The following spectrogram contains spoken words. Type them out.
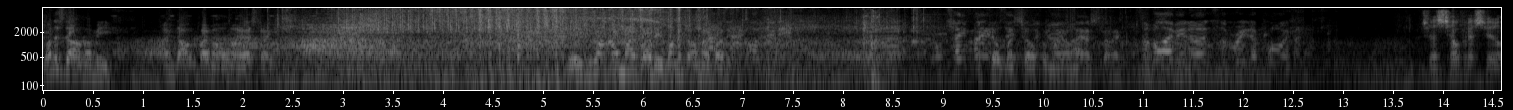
one is down on me. I'm down by my own airstrike. Yeah, he's one on my body. One is on my body. I killed myself with my own airstrike. Surviving earns them redeployment. Should I self-rest? Uh,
